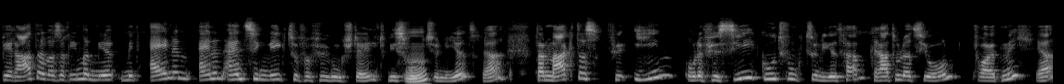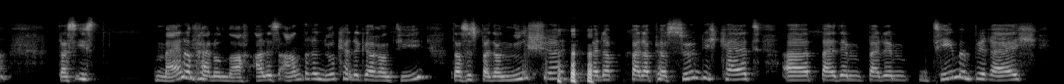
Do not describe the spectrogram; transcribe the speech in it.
Berater, was auch immer, mir mit einem einen einzigen Weg zur Verfügung stellt, wie es mhm. funktioniert, ja, dann mag das für ihn oder für sie gut funktioniert haben. Gratulation, freut mich. Ja. Das ist meiner Meinung nach alles andere nur keine Garantie, dass es bei der Nische, bei, der, bei der Persönlichkeit, äh, bei, dem, bei dem Themenbereich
